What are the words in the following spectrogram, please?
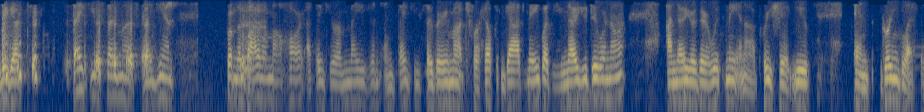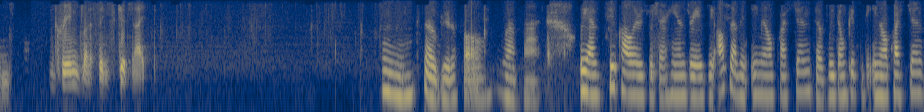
We got tits. Thank you so much. And again, from the bottom of my heart, I think you're amazing, and thank you so very much for helping guide me, whether you know you do or not. I know you're there with me, and I appreciate you. And green blessings. Green blessings. Good night. Mm, so beautiful. Love that. We have two callers with their hands raised. We also have an email question. So if we don't get to the email question,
